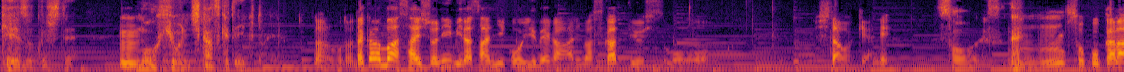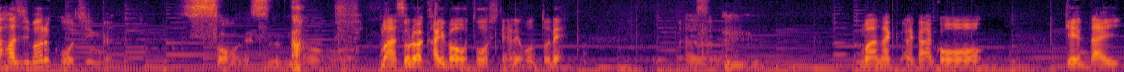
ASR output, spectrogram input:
継続してう。うん。目標に近づけていくという。なるほど。だからまあ、最初に皆さんにこう、夢がありますかっていう質問をしたわけやね。そうですうね。ん。そこから始まるコーチング。そうですな。まあ、それは会話を通してやね、ほんとね。ううん。ん。まあ、なかなかこう、現代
